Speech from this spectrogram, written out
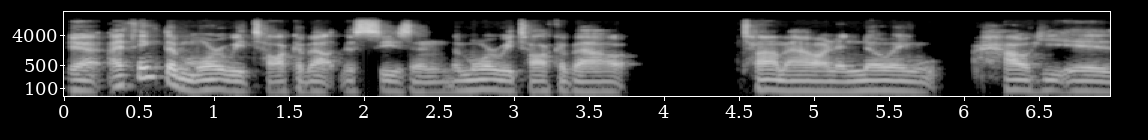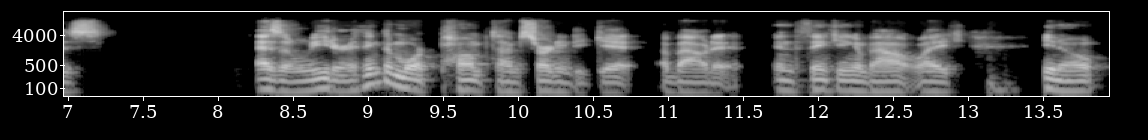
Yeah, I think the more we talk about this season, the more we talk about Tom Allen and knowing how he is as a leader, I think the more pumped I'm starting to get about it and thinking about like, you know,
